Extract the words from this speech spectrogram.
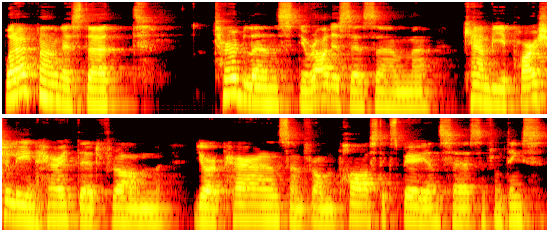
What I've found is that turbulence, neuroticism can be partially inherited from your parents and from past experiences and from things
